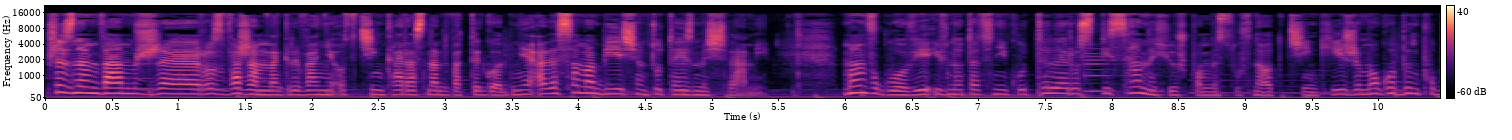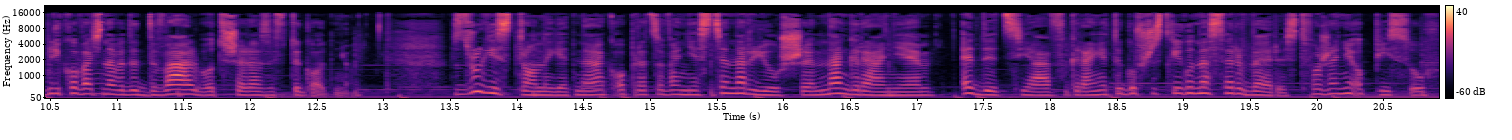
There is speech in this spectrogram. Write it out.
Przyznam Wam, że rozważam nagrywanie odcinka raz na dwa tygodnie, ale sama biję się tutaj z myślami. Mam w głowie i w notatniku tyle rozpisanych już pomysłów na odcinki, że mogłabym publikować nawet dwa albo trzy razy w tygodniu. Z drugiej strony jednak opracowanie scenariuszy, nagranie, edycja, wgranie tego wszystkiego na serwery, stworzenie opisów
